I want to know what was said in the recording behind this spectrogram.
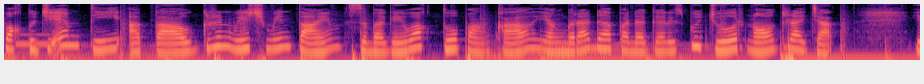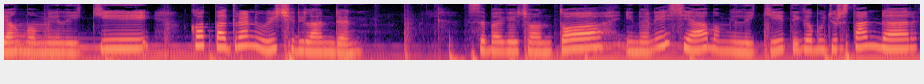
Waktu GMT atau Greenwich Mean Time sebagai waktu pangkal yang berada pada garis bujur 0 derajat yang memiliki kota Greenwich di London. Sebagai contoh, Indonesia memiliki tiga bujur standar,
